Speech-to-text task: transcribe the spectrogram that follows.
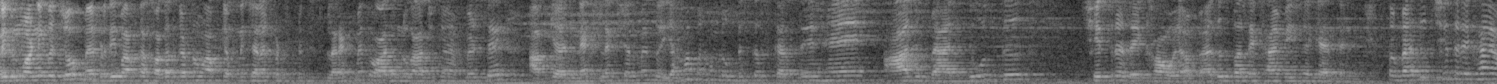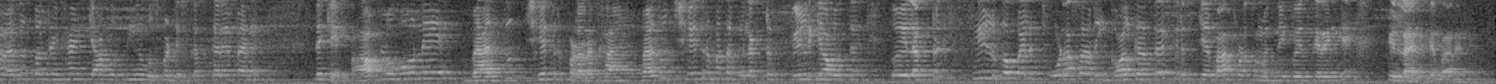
Very good morning बच्चों। मैं प्रदीप आपका स्वागत करता हूँ आपके अपने चैनल प्लैनेट में। तो आज हम लोग आ चुके हैं फिर से आपके नेक्स्ट लेक्चर में। तो यहाँ पर हम लोग डिस्कस करते हैं आज वैद्युत क्षेत्र रेखाओं, या वैद्युत बल रेखाएँ भी इसे कहते हैं। तो वैद्युत क्षेत्र रेखाएँ, वैद्युत बल रेखाएँ क्या होती है, उस पर डिस्कस करें पहले। देखिए, आप लोगों ने वैद्युत क्षेत्र पढ़ रखा है। वैद्युत क्षेत्र मतलब इलेक्ट्रिक फ़ील्ड क्या होता है? तो इलेक्ट्रिक फ़ील्ड को पहले थोड़ा सा रिकॉल करते हैं, फिर इसके बाद थोड़ा समझने की कोशिश करेंगे फ़ील्ड लाइंस के बारे में।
